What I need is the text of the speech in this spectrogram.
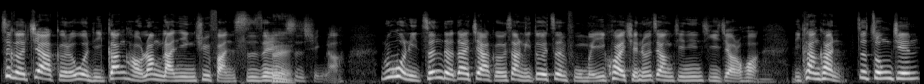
这个价格的问题，刚好让蓝营去反思这件事情啦。如果你真的在价格上，你对政府每一块钱都这样斤斤计较的话，你看看这中间，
